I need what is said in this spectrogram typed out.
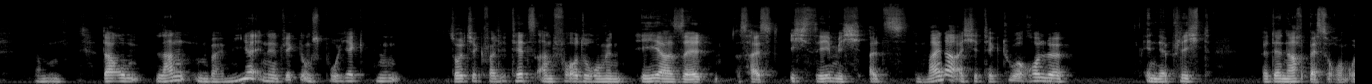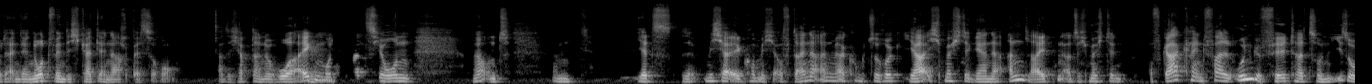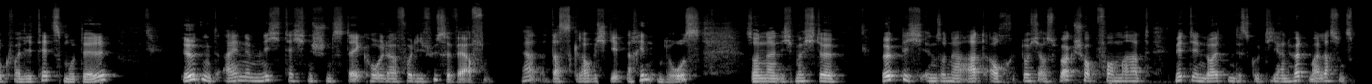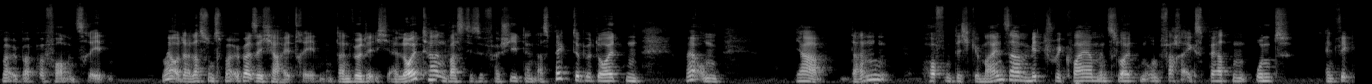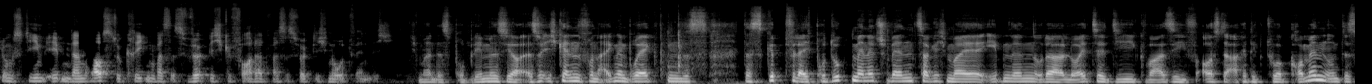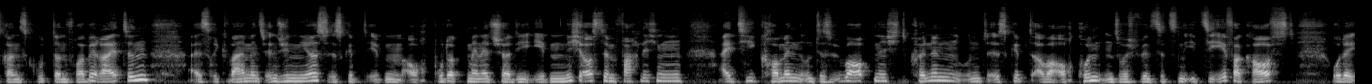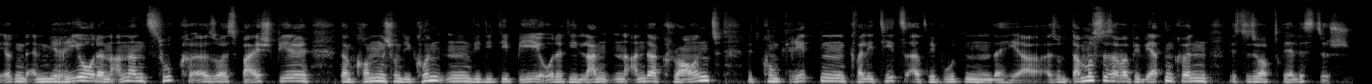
darum landen bei mir in Entwicklungsprojekten solche Qualitätsanforderungen eher selten. Das heißt, ich sehe mich als in meiner Architekturrolle in der Pflicht äh, der Nachbesserung oder in der Notwendigkeit der Nachbesserung. Also ich habe da eine hohe mhm. Eigenmotivation ne, und ähm, Jetzt, äh, Michael, komme ich auf deine Anmerkung zurück. Ja, ich möchte gerne anleiten, also ich möchte auf gar keinen Fall ungefiltert so ein ISO-Qualitätsmodell irgendeinem nicht technischen Stakeholder vor die Füße werfen. Ja, das, glaube ich, geht nach hinten los, sondern ich möchte wirklich in so einer Art auch durchaus Workshop-Format mit den Leuten diskutieren. Hört mal, lass uns mal über Performance reden. Ja, oder lass uns mal über Sicherheit reden. Und dann würde ich erläutern, was diese verschiedenen Aspekte bedeuten, ja, um ja, dann hoffentlich gemeinsam mit Requirements-Leuten und Fachexperten und Entwicklungsteam eben dann rauszukriegen, was ist wirklich gefordert, was ist wirklich notwendig. Ich meine, das Problem ist ja, also ich kenne von eigenen Projekten, das, das gibt vielleicht Produktmanagement, sage ich mal, Ebenen oder Leute, die quasi aus der Architektur kommen und das ganz gut dann vorbereiten als Requirements Engineers. Es gibt eben auch Produktmanager, die eben nicht aus dem fachlichen IT kommen und das überhaupt nicht können und es gibt aber auch Kunden, zum Beispiel wenn du jetzt ein ICE verkaufst oder irgendein Mireo oder einen anderen Zug, so also als Beispiel, Beispiel, dann kommen schon die Kunden wie die DB oder die landen underground mit konkreten Qualitätsattributen daher. Also da musst du es aber bewerten können, ist das überhaupt realistisch?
